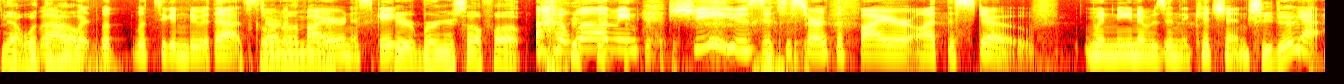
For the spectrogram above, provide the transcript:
yeah what the Wow, hell what, what, what's he going to do with that? What's Start a fire there? and escape? here burn yourself up well, I mean, she used it to start the fire at the stove when Nina was in the kitchen. She did? Yeah.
